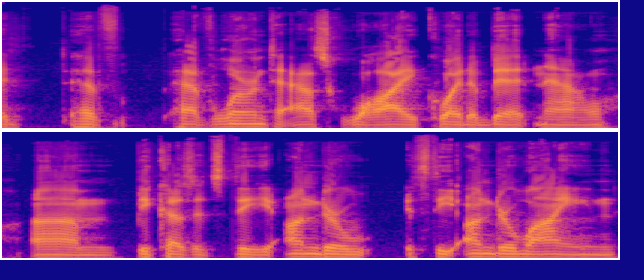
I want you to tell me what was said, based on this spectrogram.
I have have learned to ask why quite a bit now um, because it's the under it's the underlying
